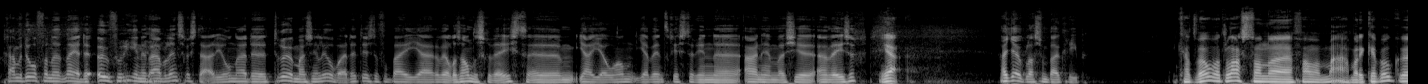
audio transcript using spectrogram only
Gaan we door van de, nou ja, de euforie in het Abelensra stadion naar de treurma's in Leeuwarden. Het is de voorbije jaren wel eens anders geweest. Uh, ja, Johan, jij bent gisteren in Arnhem was je aanwezig. Ja. Had jij ook last van buikgriep? Ik had wel wat last van, uh, van mijn maag. Maar ik heb ook uh,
